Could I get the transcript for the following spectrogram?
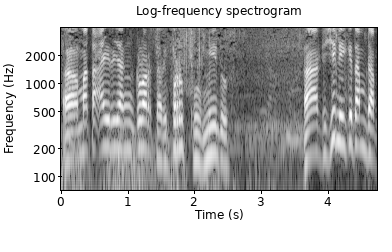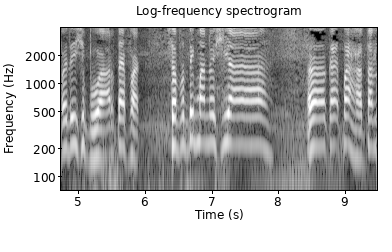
Eh, mata air yang keluar dari perut bumi itu. Nah, di sini kita mendapati sebuah artefak seperti manusia eh, kayak pahatan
